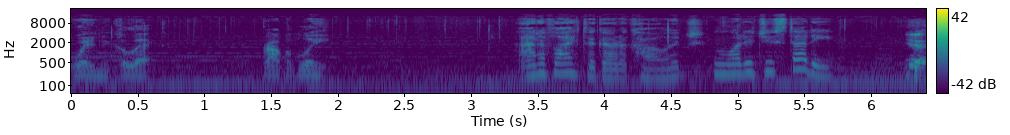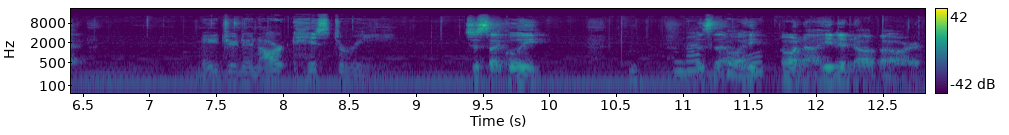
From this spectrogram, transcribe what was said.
waiting to collect. Probably. I'd have liked to go to college. What did you study? Yeah, Majored in art history. just like Lee. That's Isn't that cool. what he? Oh no, he didn't know about art.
